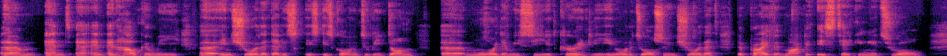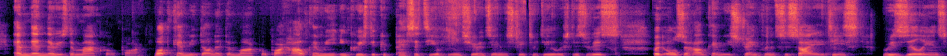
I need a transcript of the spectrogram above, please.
Um, and, and, and how can we uh, ensure that that is, is, is going to be done uh, more than we see it currently in order to also ensure that the private market is taking its role. And then there is the macro part. What can be done at the macro part? How can we increase the capacity of the insurance industry to deal with this risk? But also, how can we strengthen society's resilience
